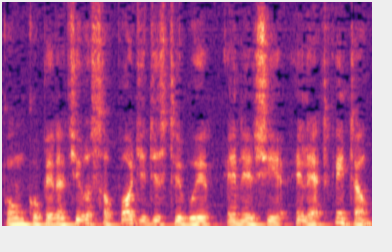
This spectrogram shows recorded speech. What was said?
como cooperativa, só pode distribuir energia elétrica. Então,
